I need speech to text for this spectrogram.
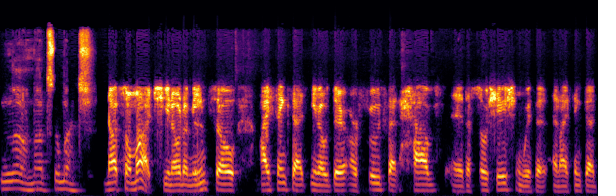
no, not so much. Not so much. You know what I mean? So I think that you know there are foods that have an association with it, and I think that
